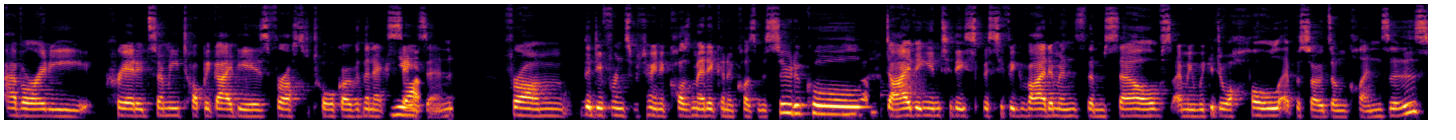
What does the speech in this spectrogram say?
have already created so many topic ideas for us to talk over the next yep. season from the difference between a cosmetic and a cosmeceutical, diving into these specific vitamins themselves. I mean, we could do a whole episodes on cleansers.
